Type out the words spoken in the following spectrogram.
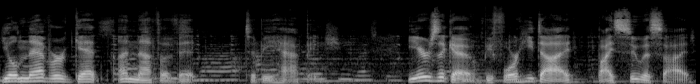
you'll never get enough of it to be happy. Years ago, before he died by suicide,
